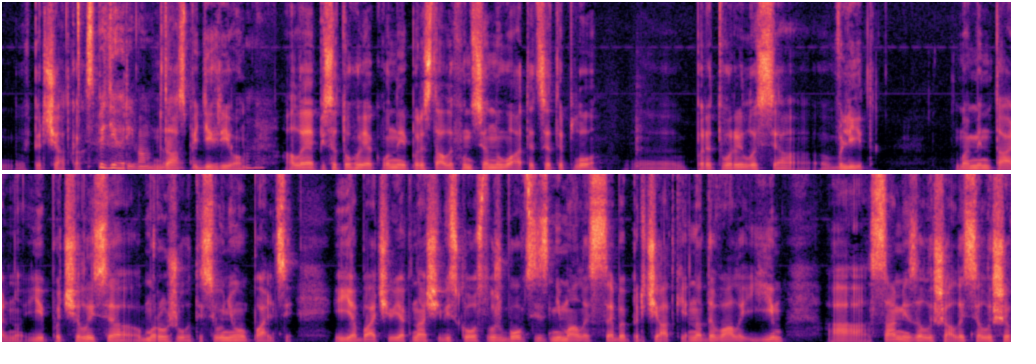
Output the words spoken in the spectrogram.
в- перчатках. З підігрівом. Да, тобто, з підігрівом. Але після того, як вони перестали функціонувати, це тепло е, перетворилося в лід моментально і почалися обморожуватися у нього пальці. І я бачив, як наші військовослужбовці знімали з себе перчатки, надавали їм, а самі залишалися лише в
